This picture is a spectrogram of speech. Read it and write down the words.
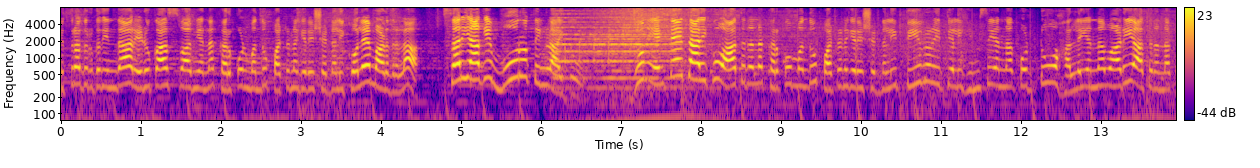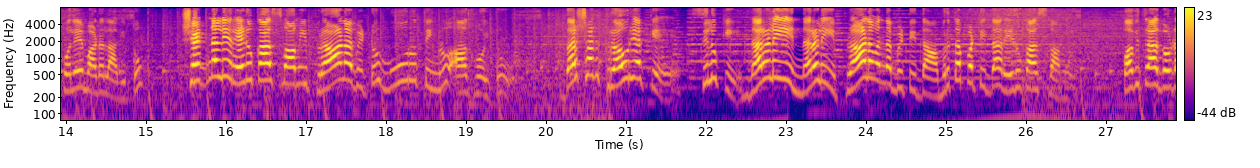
ಚಿತ್ರದುರ್ಗದಿಂದ ರೇಣುಕಾಸ್ವಾಮಿಯನ್ನ ಕರ್ಕೊಂಡು ಬಂದು ಪಟ್ಟಣಗೆರೆ ಶೆಡ್ನಲ್ಲಿ ಕೊಲೆ ಮಾಡಿದ್ರಲ್ಲ, ಸರಿಯಾಗಿ ಮೂರು ತಿಂಗಳಾಯ್ತು. ಜೂನ್ ಎಂಟನೇ ತಾರೀಕು ಆತನನ್ನ ಕರ್ಕೊಂಡ್ಬಂದು ಪಟ್ಟಣಗೆರೆ ಶೆಡ್ನಲ್ಲಿ ತೀವ್ರ ರೀತಿಯಲ್ಲಿ ಹಿಂಸೆಯನ್ನ ಕೊಟ್ಟು ಹಲ್ಲೆಯನ್ನ ಮಾಡಿ ಆತನನ್ನ ಕೊಲೆ ಮಾಡಲಾಗಿತ್ತು. ಶೆಡ್ನಲ್ಲಿ ರೇಣುಕಾಸ್ವಾಮಿ ಪ್ರಾಣ ಬಿಟ್ಟು ಮೂರು ತಿಂಗಳು ಆಗೋಯ್ತು. ದರ್ಶನ್ ಕ್ರೌರ್ಯಕ್ಕೆ ಸಿಲುಕಿ ನರಳಿ ನರಳಿ ಪ್ರಾಣವನ್ನ ಬಿಟ್ಟಿದ್ದ, ಮೃತಪಟ್ಟಿದ್ದ ರೇಣುಕಾಸ್ವಾಮಿ. ಪವಿತ್ರ ಗೌಡ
